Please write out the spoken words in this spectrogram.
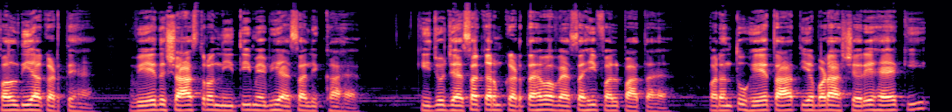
फल दिया करते हैं। वेद, शास्त्र और नीति में भी ऐसा लिखा है कि जो जैसा कर्म करता है, वह वैसा ही फल पाता है। परंतु हे तात, यह बड़ा आश्चर्य है कि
